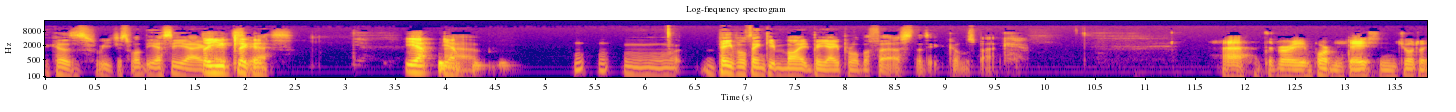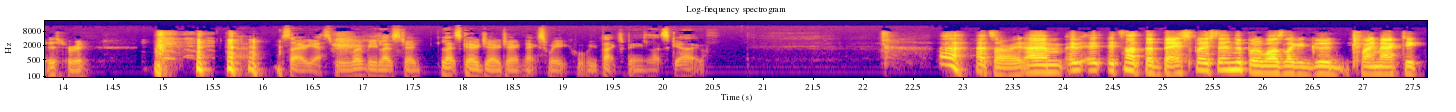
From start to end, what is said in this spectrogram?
because we just want the SEO. So you click it. Yeah, yeah. Uh, mm, mm, mm. people think it might be April the first that it comes back. Uh, it's a very important date in JoJo history. Uh, so yes, we won't be Let's jo- Let's Go JoJo next week. We'll be back to being Let's Go. Ah, that's all right. Um, it, it, it's not the best place to end it, but it was like a good climactic,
